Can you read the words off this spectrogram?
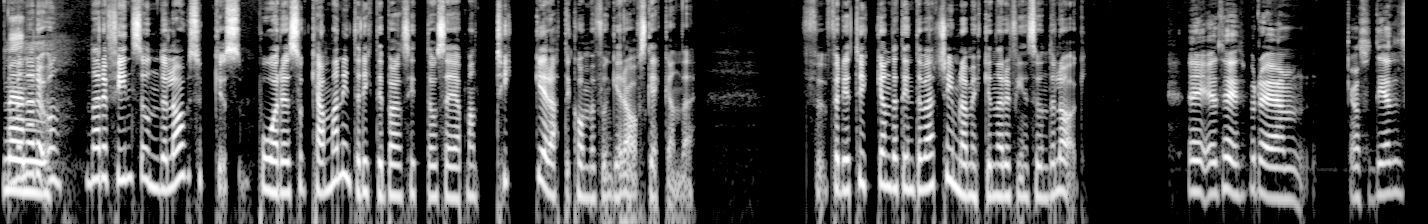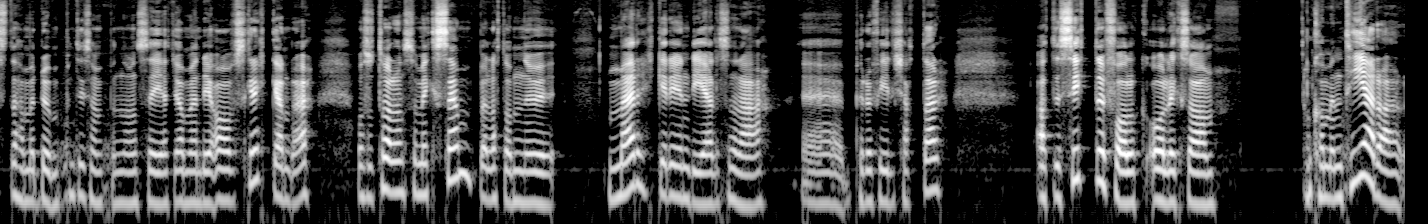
Men, Men, när, det, finns underlag på det så kan man inte riktigt bara sitta och säga att man tycker att det kommer fungera avskräckande. För, för det tyckandet är inte värt så himla mycket när det finns underlag. Jag tänkte på det, mm, alltså dels det här med dumpen till exempel, när de säger att ja, men det är avskräckande. Och så tar de som exempel att de nu märker i en del sådana eh, pedofilchattar att det sitter folk och liksom kommenterar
